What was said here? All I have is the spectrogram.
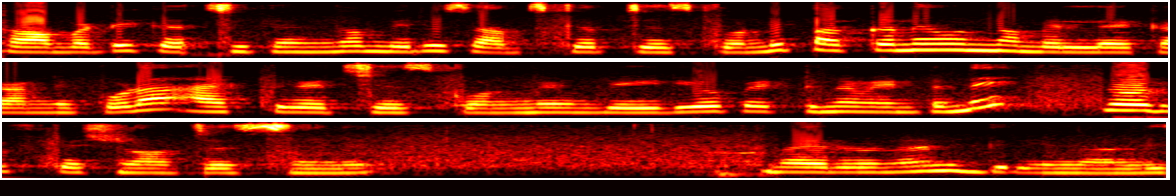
కాబట్టి ఖచ్చితంగా మీరు సబ్స్క్రైబ్ చేసుకోండి. పక్కనే ఉన్న బెల్లైకాన్ని కూడా యాక్టివేట్ చేసుకోండి. మేము వీడియో పెట్టిన వెంటనే నోటిఫికేషన్ వచ్చేస్తుంది. మెరూన్ అండ్ గ్రీన్ అండి.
